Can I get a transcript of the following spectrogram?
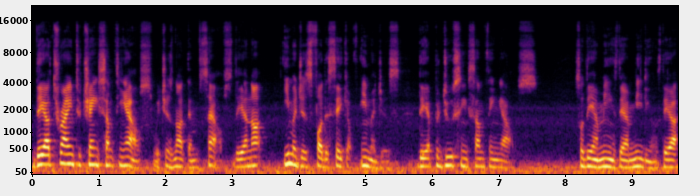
they are trying to change something else, which is not themselves. They are not images for the sake of images. They are producing something else. So they are means, they are mediums, they are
